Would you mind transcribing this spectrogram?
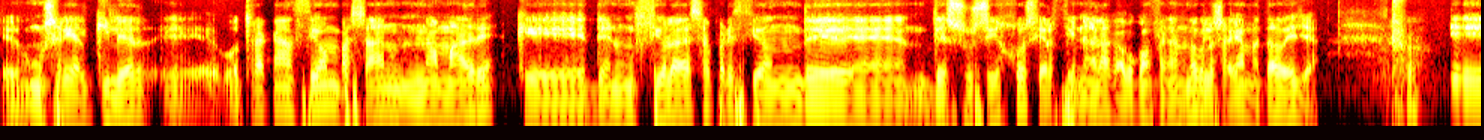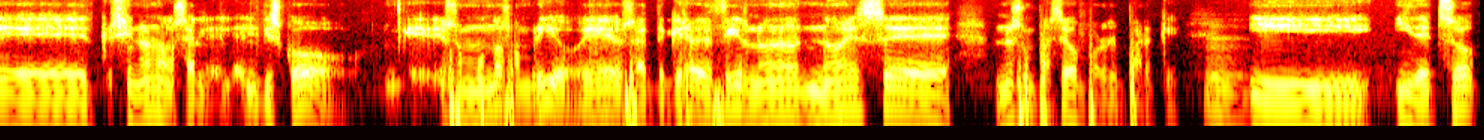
eh, un serial killer. eh, otra canción basada en una madre que denunció la desaparición de, de sus hijos y al final acabó confesando que los había matado ella. Si no, no, o sea, el, el disco es un mundo sombrío, ¿eh? o sea, te quiero decir, no, no, no es, eh, no es un paseo por el parque. Mm. Y, y de hecho,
